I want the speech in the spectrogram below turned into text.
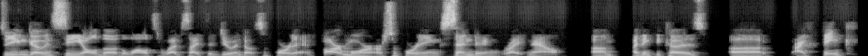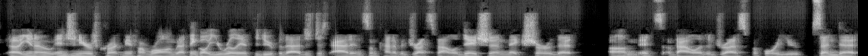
So you can go and see all the, the wallets and websites that do and don't support it. And far more are supporting sending right now. Um, I think because, uh, I think, uh, you know, engineers correct me if I'm wrong, but I think all you really have to do for that is just add in some kind of address validation, make sure that, um, it's a valid address before you send it.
